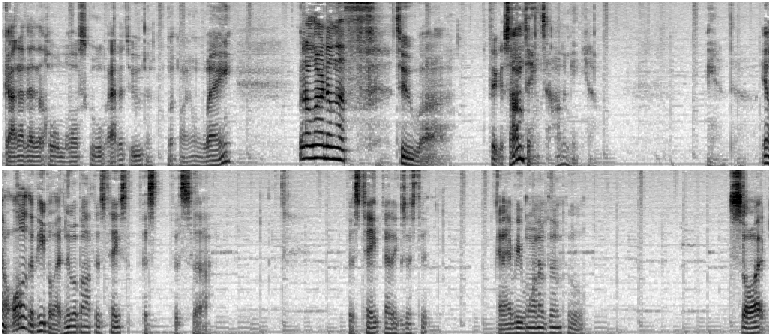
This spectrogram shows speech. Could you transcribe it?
got out of that whole law school attitude and went my own way. But I learned enough to uh, figure some things out. I mean, you know, and uh, you know, all of the people that knew about this taste, this this uh, this tape that existed, and every one of them who saw it,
